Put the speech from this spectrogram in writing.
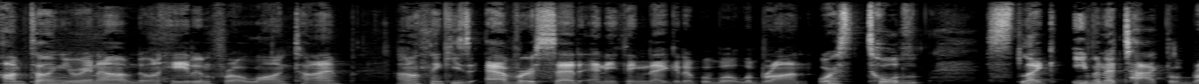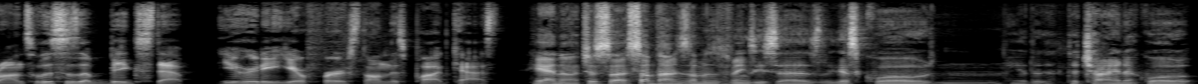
I'm telling you right now, I've known Hayden for a long time. I don't think he's ever said anything negative about LeBron or told like even attacked LeBron. So this is a big step. You heard it here first on this podcast. Yeah, no, just uh, sometimes some of the things he says, like this quote and you know, the, the China quote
